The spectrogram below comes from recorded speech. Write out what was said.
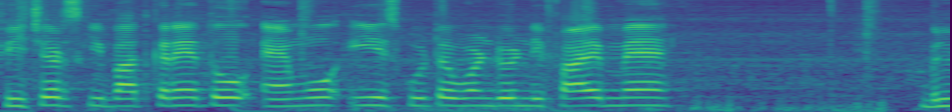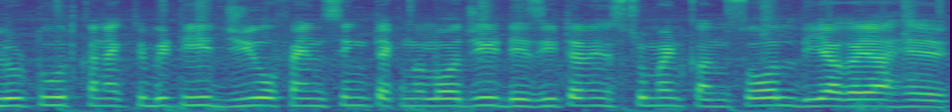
फीचर्स की बात करें तो एम ओ ई स्कूटर 125 में Bluetooth connectivity geo fencing technology, digital instrument, console दिया गया है।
